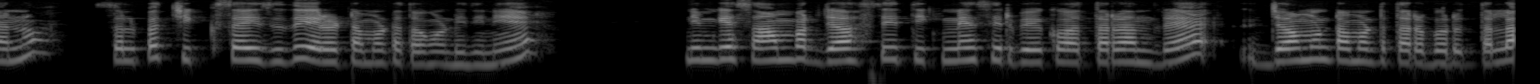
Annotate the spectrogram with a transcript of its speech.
ನಾನು ಸ್ವಲ್ಪ ಚಿಕ್ಕ ಸೈಜದು ಎರಡು ಟೊಮೊಟೊ ತೊಗೊಂಡಿದ್ದೀನಿ. ನಿಮಗೆ ಸಾಂಬಾರು ಜಾಸ್ತಿ ತಿಕ್ನೆಸ್ ಇರಬೇಕು ಆ ಥರ ಅಂದರೆ ಜಾಮೂನ್ ಟೊಮೊಟೊ ಥರ ಬರುತ್ತಲ್ಲ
